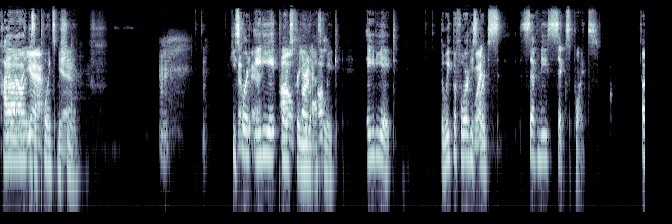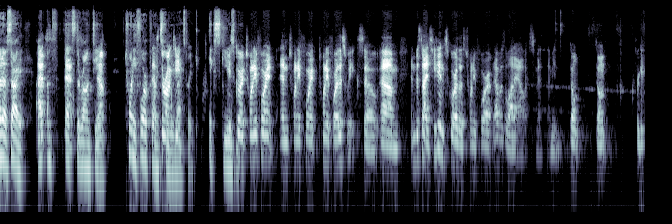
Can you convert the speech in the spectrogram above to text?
Kyle Uh, Allen is a points yeah. He That's scored fair. 88 points I'll for you last I'll- week. 88. The week before, he What? scored s- 76 points. Oh, no, sorry. I, That's- I'm, that's, that's- the wrong team. no. 24 points the for wrong you team. last week. Excuse me. He scored 24 and 24, 24 this week. So, um, and besides, he didn't score those 24. That was a lot of Alex Smith. I mean, don't don't forget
